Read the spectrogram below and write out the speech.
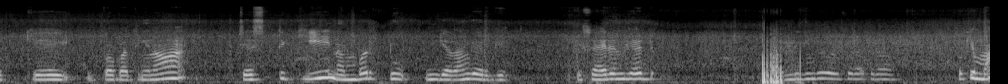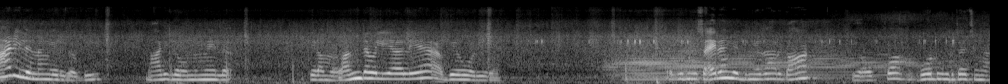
ஓகே இப்போ பார்த்தீங்கன்னா செஸ்ட் கீ நம்பர் டூ இங்கே தாங்க இருக்குது சைரன் ஹெட் எந்த ஒரு வச்சுராத்துறா ஓகே மாடியில் என்னங்க இருக்குது அப்படி? மாடியில் ஒன்றுமே இல்லை. ஓகே நம்ம வந்த வழியாலேயே அப்படியே ஓடிடும் ஓகே நீங்கள் சைரன் ஹெட் இங்கே தான் இருக்கான் எப்பா போட்டு கொடுத்தாச்சுங்க.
